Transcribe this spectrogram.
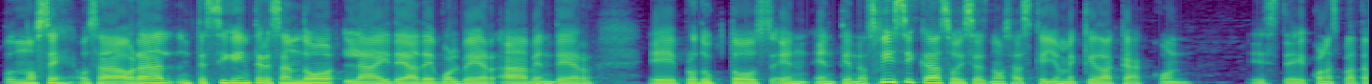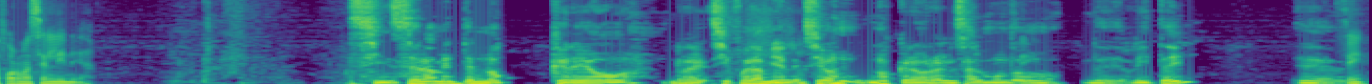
pues no sé, o sea, ahora te sigue interesando la idea de volver a vender eh, productos en, en, tiendas físicas o dices, no, sabes que yo me quedo acá con, este, con las plataformas en línea? Sinceramente no creo, si fuera mi elección, no creo regresar al mundo de retail. Eh, sí.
